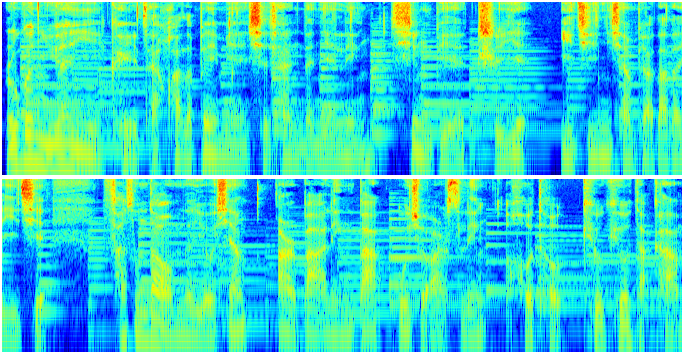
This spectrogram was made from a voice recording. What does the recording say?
如果你愿意，可以在画的背面写下你的年龄、性别、职业以及你想表达的一切，发送到我们的邮箱二八零八五九二四零后头 qq.com，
